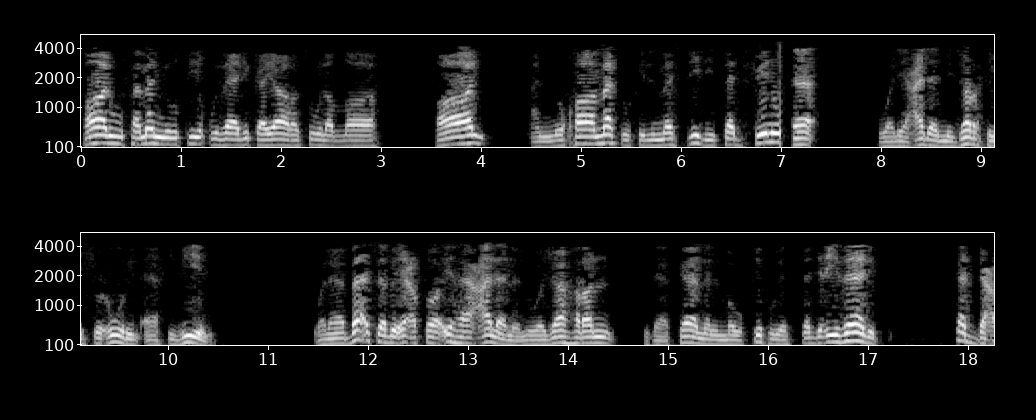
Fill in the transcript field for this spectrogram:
قالوا فمن يطيق ذلك يا رسول الله؟ قال النخامة في المسجد تدفن ولعدم جرح شعور الآخذين ولا بأس بإعطائها علنا وجهرا إذا كان الموقف يستدعي ذلك. كالدعوة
